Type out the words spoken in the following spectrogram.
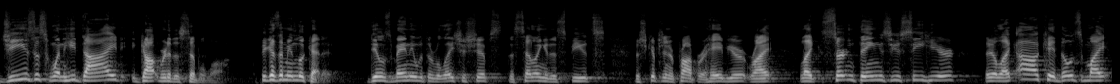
Jesus, when he died, got rid of the civil law. Because, I mean, look at it. Deals mainly with the relationships, the settling of disputes, description of proper behavior, right? Like certain things you see here, they're like, oh, okay, those might,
